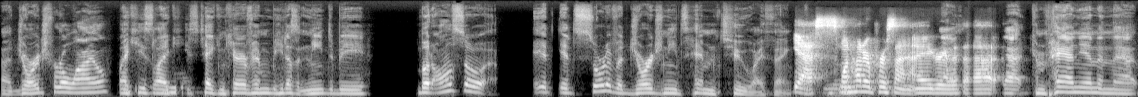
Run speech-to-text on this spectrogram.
uh, George for a while. Like he's like Mm-hmm. he's taking care of him, but he doesn't need to be. But also it it's sort of a George needs him too, I think. Yes, Like, one hundred percent. I agree with that. that companion and that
